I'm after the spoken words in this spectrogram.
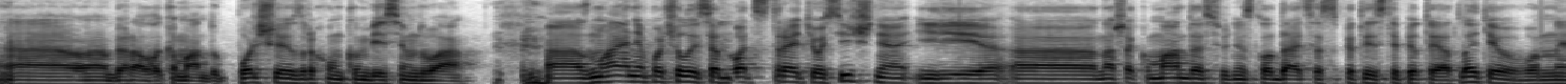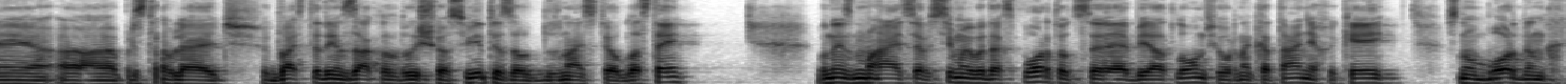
е, обирали команду Польщі з рахунком 8-2. Е, Змагання почалися 23 січня, і е, наша команда сьогодні складається з 55 атлетів. Вони представляють 21 заклад вищої освіти з 11 областей. Вони змагаються в сіми видах спорту: це біатлон, фігурне катання, хокей, сноубординг,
